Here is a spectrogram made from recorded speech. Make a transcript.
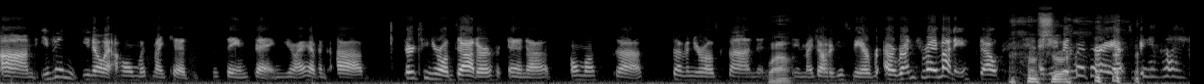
um, even you know at home with my kids, it's the same thing. You know, I have a 13 year old daughter and a almost uh, seven year old son, and, wow. and, my daughter gives me a, a, run for my money. So, and sure. even with her, I have to be like.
